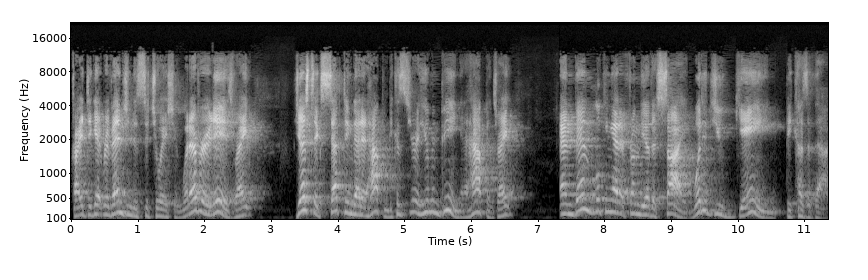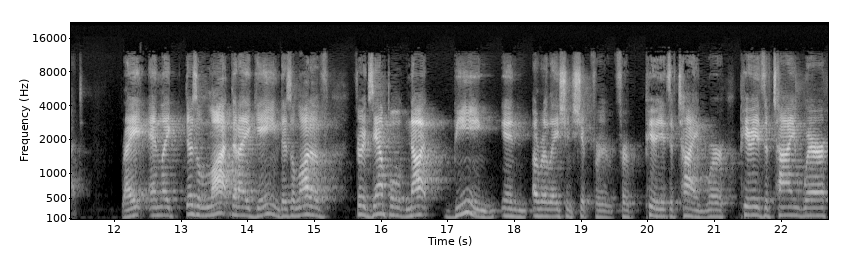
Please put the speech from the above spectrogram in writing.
tried to get revenge in this situation, whatever it is, right? Just accepting that it happened because you're a human being and it happens, right? And then looking at it from the other side, what did you gain because of that? Right. And like, there's a lot that I gained. There's a lot of, for example, not being in a relationship for, for periods of time were periods of time where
